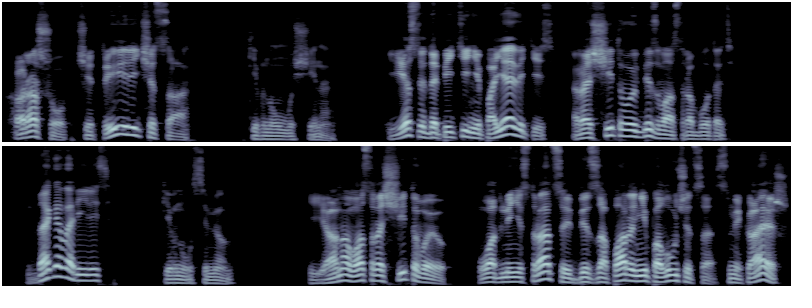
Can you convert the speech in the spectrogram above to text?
«Хорошо, в четыре часа», — кивнул мужчина. «Если до пяти не появитесь, рассчитываю без вас работать». «Договорились», — кивнул Семен. «Я на вас рассчитываю. У администрации без запары не получится, смекаешь?»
